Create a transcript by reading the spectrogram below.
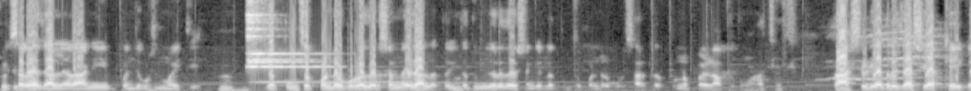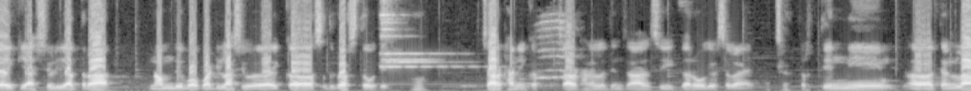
सगळ्या जालन्याला आणि पंचकृषीत माहिती आहे. जर तुमचं पंढरपूरला दर्शन नाही झालं तर इथं तुम्ही जर दर्शन घेतलं तुमचं पंढरपूर सारखं पूर्ण फळ लाभतं तुम्हाला. तर आषाढी यात्रेची अशी आख्यायिका आहे की आषाढी यात्रा नामदेवबा पाटील असे एक सदग्रस्त होते. चार ठाणेकर. चार ठाण्याला त्यांचा आजी घर वगैरे सगळं आहे. तर त्यांनी त्यांना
